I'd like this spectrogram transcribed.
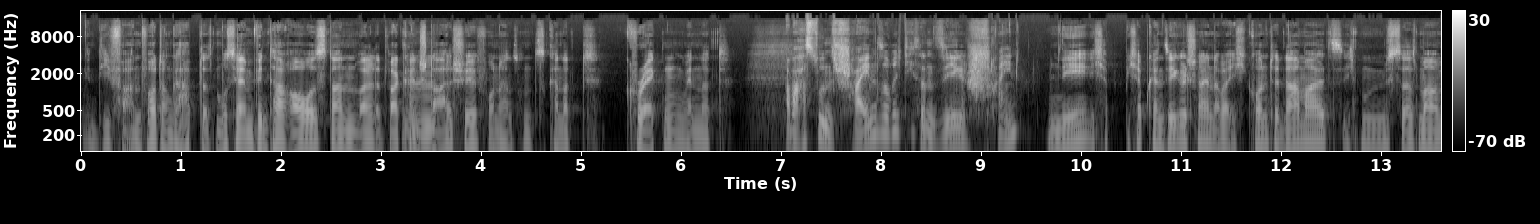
die Verantwortung gehabt, das muss ja im Winter raus dann, weil das war kein Mhm. Stahlschiff und sonst kann das cracken, wenn das Aber hast du einen Schein so richtig, so einen Segelschein? Nee, ich habe ich hab keinen Segelschein, aber ich konnte damals, ich müsste das mal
